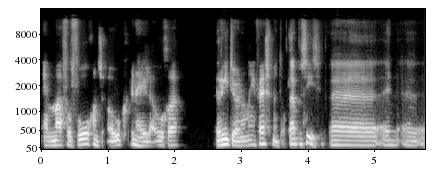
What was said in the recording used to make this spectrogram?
en maar vervolgens ook een hele hoge return on investment op. Ja, precies. Uh, en uh,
